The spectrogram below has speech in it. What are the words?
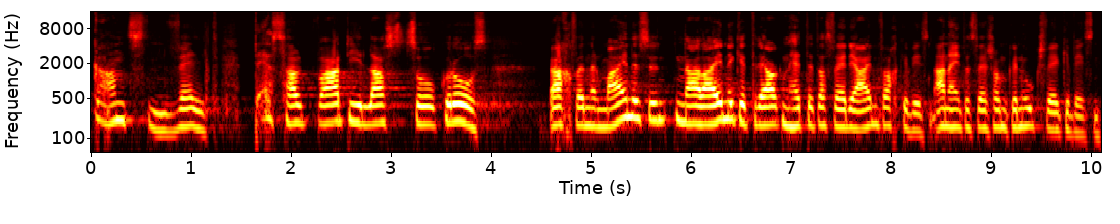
ganzen Welt. Deshalb war die Last so groß. Ach, wenn er meine Sünden alleine getragen hätte, das wäre einfach gewesen. Ah nein, das wäre schon genug schwer gewesen.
